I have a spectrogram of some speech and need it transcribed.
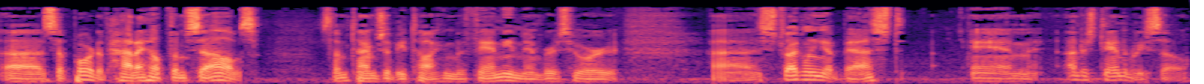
uh, supportive, how to help themselves. Sometimes you'll be talking with family members who are uh, struggling at best, and understandably so.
